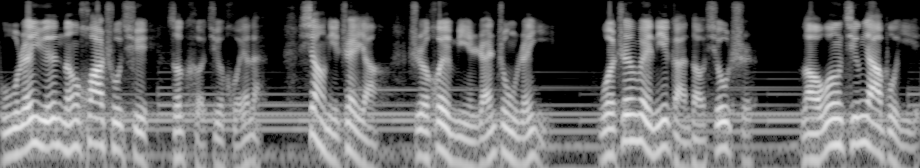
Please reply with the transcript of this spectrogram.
古人云：“能花出去，则可聚回来。”像你这样，只会泯然众人矣。我真为你感到羞耻。老翁惊讶不已，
